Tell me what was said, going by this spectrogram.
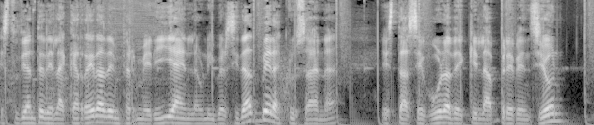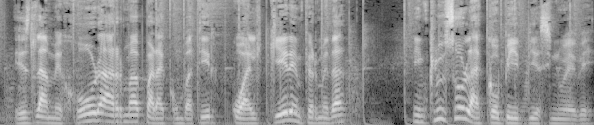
estudiante de la carrera de enfermería en la Universidad Veracruzana, está segura de que la prevención es la mejor arma para combatir cualquier enfermedad, incluso la COVID-19.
